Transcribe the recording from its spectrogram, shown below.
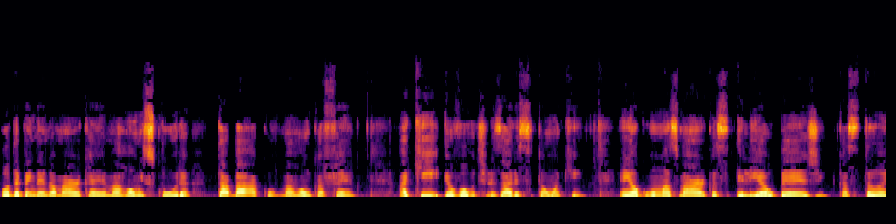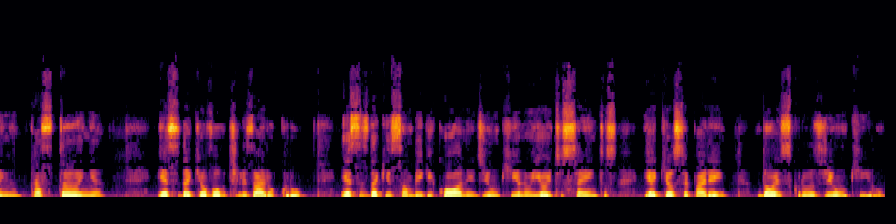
ou dependendo da marca, é marrom escura, tabaco, marrom café. Aqui, eu vou utilizar esse tom aqui. Em algumas marcas, ele é o bege, castanho, castanha. Esse daqui eu vou utilizar o cru. Esses daqui são Big Cone de 1,8 kg e aqui eu separei dois crus de 1 kg.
